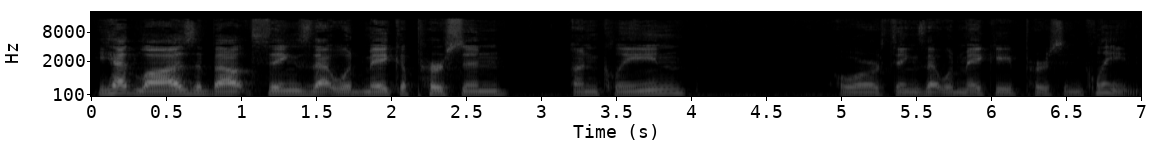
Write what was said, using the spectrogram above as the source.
He had laws about things that would make a person unclean or things that would make a person clean.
